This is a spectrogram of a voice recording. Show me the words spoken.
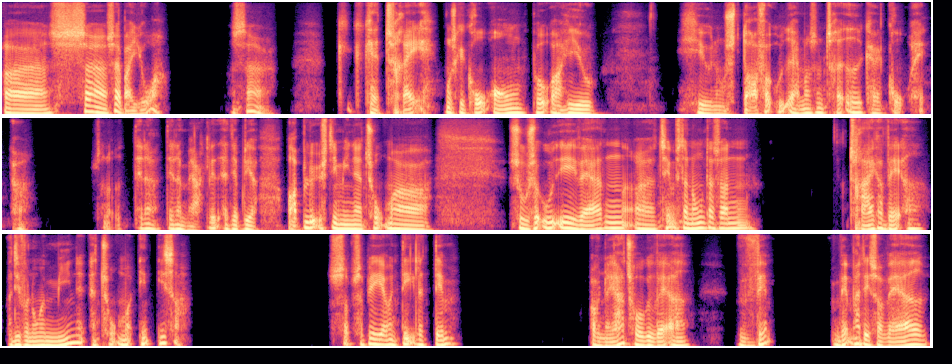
Og så, så er jeg bare jord. Og så kan et træ måske gro ovenpå og hive, hive nogle stoffer ud af mig, som træet kan gro af. Og sådan noget. Det er, da, det er da mærkeligt, at jeg bliver opløst i mine atomer og suser ud i verden. Og tænk, hvis der er nogen, der sådan trækker vejret, og de får nogle af mine atomer ind i sig, så, så bliver jeg jo en del af dem. Og når jeg har trukket vejret, hvem, hvem har det så været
